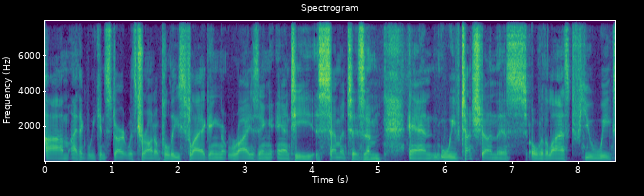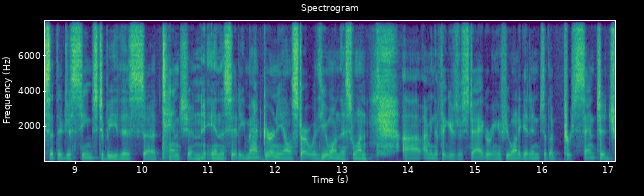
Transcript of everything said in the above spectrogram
Um, I think we can start with Toronto police flagging rising anti-Semitism, and we've touched on this over the last few weeks that there just seems to be this uh, tension in the city. Matt Gurney, I'll start with you on this one. Uh, I mean, the figures are staggering if you want to get into the percentage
